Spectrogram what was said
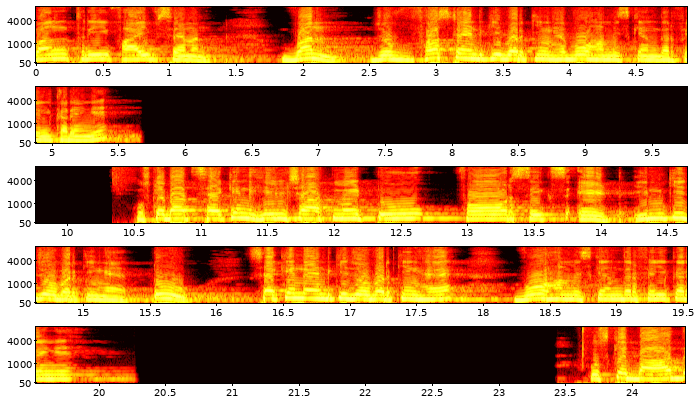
one three five seven one जो फ़र्स्ट एंड की वर्किंग है, वो हम इसके अंदर फिल करेंगे। उसके बाद सेकंड हील शाफ्ट में टू फोर सिक्स एट इनकी जो वर्किंग है टू सेकंड एंड की जो वर्किंग है, वो हम इसके अंदर फिल करेंगे। उसके बाद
